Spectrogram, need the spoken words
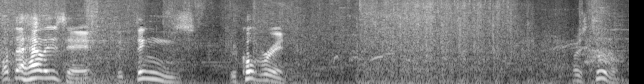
What the hell is it with things recovering? There's two of them.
